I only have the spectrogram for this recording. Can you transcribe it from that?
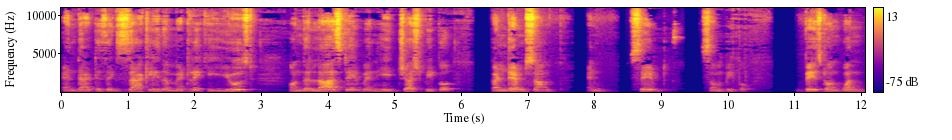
And that is exactly the metric he used on the last day when he judged people, condemned some, and saved some people based on one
